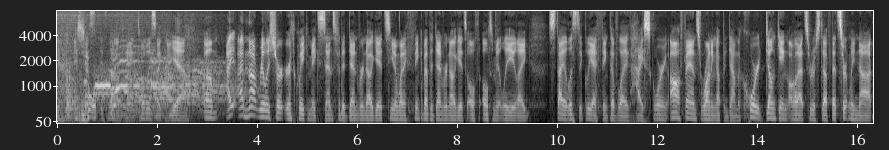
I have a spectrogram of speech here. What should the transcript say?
Yeah, it's just it's not okay. Totally psychotic. Yeah. Um, I, I'm not really sure Earthquake makes sense for the Denver Nuggets. You know, when I think about the Denver Nuggets, ultimately, like stylistically, I think of like high scoring offense, running up and down the court, dunking, all that sort of stuff. That's certainly not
